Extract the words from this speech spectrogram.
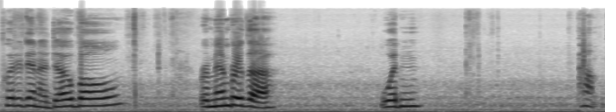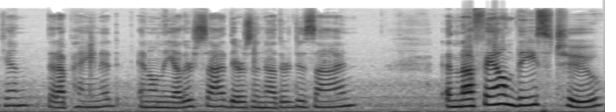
put it in a dough bowl. Remember the wooden pumpkin that I painted? And on the other side, there's another design. And then I found these two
